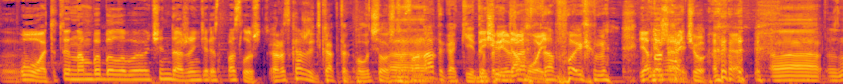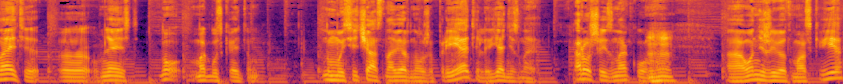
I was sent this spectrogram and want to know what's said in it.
э, О, это ты- нам бы было бы очень даже интересно послушать. Расскажите, как так получилось, что А, фанаты какие-то да еще и домой. домой. Я тоже хочу. Э, знаете, э, у меня есть, ну, могу сказать, ну, мы сейчас, наверное, уже приятели, я не знаю, хорошие знакомые. А, Он не живет в Москве,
